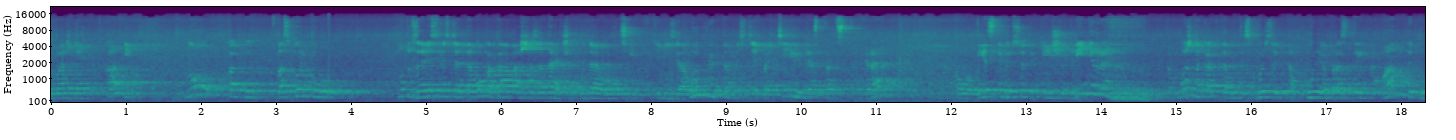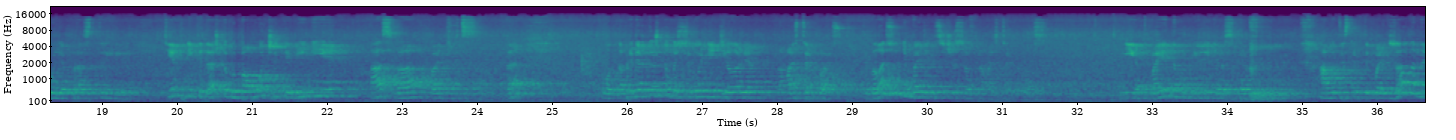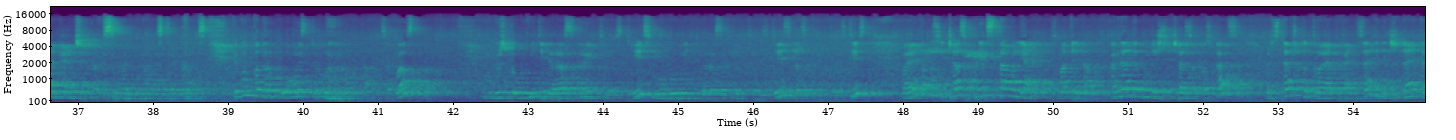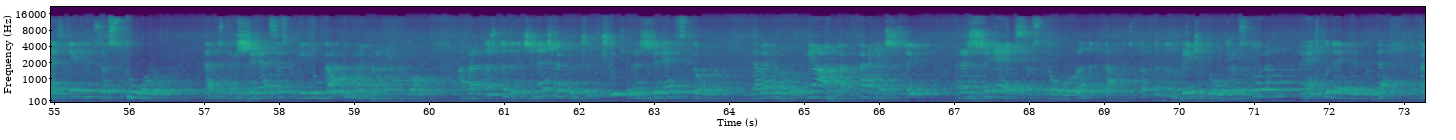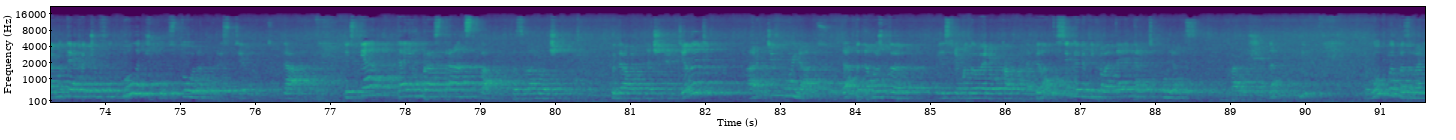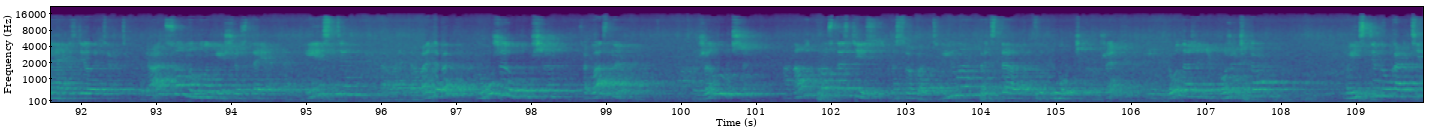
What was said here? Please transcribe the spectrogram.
освобождения тканей. Ну, как бы, поскольку, ну, в зависимости от того, какая ваша задача, куда уйти, кинезиологию, там, остеопатию или остаться тренерами. Вот. Если вы все-таки еще тренеры, то можно как-то вот использовать там более простые команды, более простые техники, да, чтобы помочь этой линии освободиться. Да? Вот, например, то, что мы сегодня делали на мастер-классе. Ты была сегодня в 11 часов на мастер-классе? Нет, поэтому не расскажу. А вот если бы ты полежала на мячиках сегодня на мастер-классе, ты бы по-другому сделала. Согласна? Мы бы что, увидели раскрытие здесь, мы бы увидели раскрытие здесь, раскрытие здесь. Поэтому сейчас представляй. Смотри, там, когда ты будешь сейчас опускаться, представь, что твоя ткань сзади начинает растягиваться в сторону. Да, то есть расширяться не туда, думай про наклон, а про то, что ты начинаешь как бы чуть-чуть расширять сторону. Давай пробуем. Мягко ткань штык расширяется в сторону. Так, стоп, стоп, стоп, плечи тоже в сторону. Понимаете, куда я веду, да? Вот как будто я хочу футболочку в сторону растянуть. Да. То есть я даю пространство позвоночнику, куда он начнет делать артикуляцию, да, потому что если мы говорим, как мы на пилатесе говорим, не хватает артикуляции хорошей, да? Вот мы позволяем сделать артикуляцию, но ноги еще стоят на месте. Давай, давай, давай. Ну, уже лучше. Согласны? Уже лучше. Она вот просто здесь освободила, представила футболочку уже, и ее даже немножечко мы истинную картину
